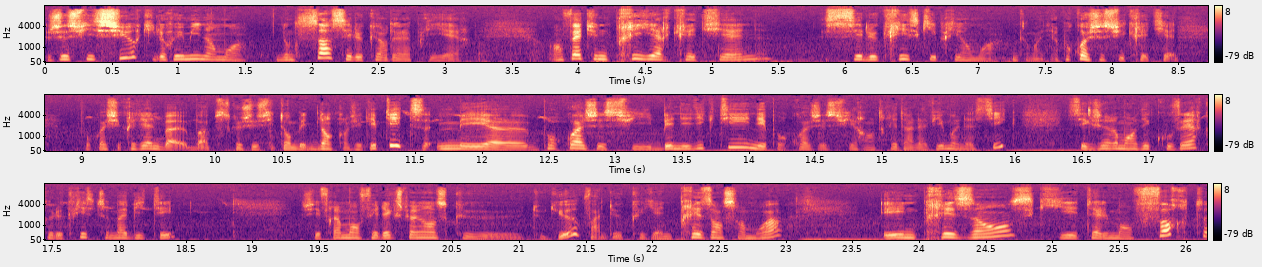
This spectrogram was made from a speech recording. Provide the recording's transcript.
je suis sûre qu'il rumine en moi. Donc ça, c'est le cœur de la prière. En fait, une prière chrétienne, c'est le Christ qui prie en moi. Comment dire? Pourquoi je suis chrétienne? Pourquoi je suis chrétienne? Bah, bah, Parce que je suis tombée dedans quand j'étais petite. Mais euh, pourquoi je suis bénédictine et pourquoi je suis rentrée dans la vie monastique? C'est que j'ai vraiment découvert que le Christ m'habitait. J'ai vraiment fait l'expérience que de Dieu, qu'il y a une présence en moi, et une présence qui est tellement forte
